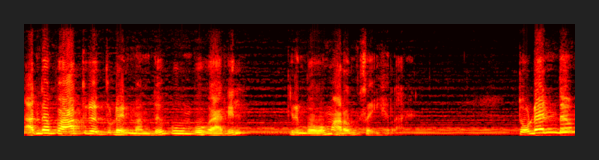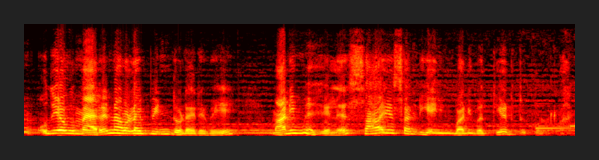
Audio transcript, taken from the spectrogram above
அந்த பாத்திரத்துடன் வந்து பூம்புகாரில் திரும்பவும் அறம் செய்கிறாள். தொடர்ந்தும் உதயகுமாரன் அவளை பின்தொடரவே மணிமேகலை சாய சண்டியையின் வடிவத்தை எடுத்துக்கொள்கிறாள்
